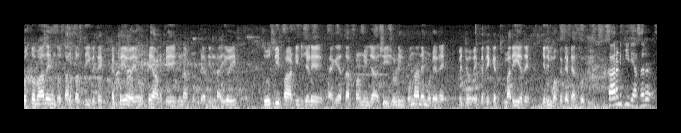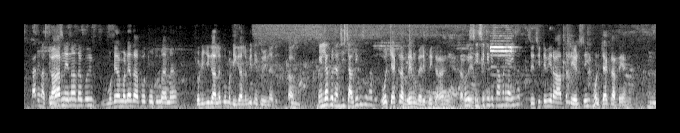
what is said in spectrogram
ਉਸ ਤੋਂ ਬਾਅਦ ਇਹ ਹਿੰਦੁਸਤਾਨ ਬਸਤੀ ਕਿਤੇ ਇਕੱਠੇ ਹੋਏ ਉੱਥੇ ਆਣ ਕੇ ਇਹਨਾਂ ਮੁੰਡਿਆਂ ਦੀ ਲੜਾਈ ਹੋਈ। ਦੂਸਰੀ ਪਾਰਟੀ ਦੇ ਜਿਹੜੇ ਹੈਗੇ ਆ ਦਰਪਣ ਨਹੀਂ ਜਾਂ ਆਸ਼ੀਸ਼ ਹੋਣੀ ਉਹਨਾਂ ਨੇ ਮੁੰਡੇ ਨੇ ਵਿੱਚੋਂ ਇੱਕ ਦੇ ਕਿਰਚ ਮਾਰੀ ਇਹਦੇ ਜਿਹਦੀ ਮੌਕੇ ਤੇ ਡੈਥ ਹੋ ਗਈ। ਕਾਰਨ ਕੀ ਰਿਹਾ ਸਰ? ਕਾਦੇ ਵਾਸਤੇ ਰਿਹਾ ਕਾਰਨ ਇਹਨਾਂ ਦਾ ਕੋਈ ਮੁੰਡਿਆਂ ਮੁੰਡਿਆਂ ਦਾ ਆਪੋ ਤੂੰ ਤੂੰ ਮੈਂ ਮੈਂ ਛੋਟੀ ਜੀ ਗੱਲ ਹੈ, ਕੋਈ ਵੱਡੀ ਗੱਲ ਵੀ ਨਹੀਂ ਕੋਈ ਇਹਨਾਂ ਦੀ ਖਾਸ। ਸੀ? ਪਹਿਲਾਂ ਕੋਈ ਰੰਜਿਸ਼ ਚੱਲਦੀ ਵੀ ਸੀ ਦੀ ਉਹ ਚੈੱਕ ਕਰਦੇ ਹੁਣ ਵੈਰੀਫਾਈ ਕਰਾਂਗੇ ਕੋਈ ਕਰਦੇ ਸੀਸੀਟੀਵੀ ਸਾਹਮਣੇ ਆਈ ਸਰ? ਸੀਸੀਟੀਵੀ ਰਾਤ ਲੇਟ ਸੀ ਹੁਣ ਚੈੱਕ ਕਰਦੇ ਆਂ ਅਸੀਂ।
